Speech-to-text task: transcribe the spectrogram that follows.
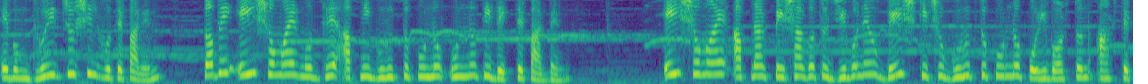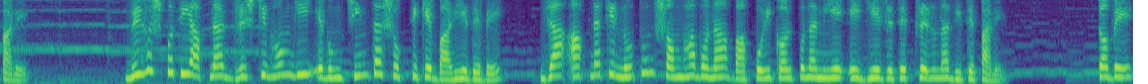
এবং ধৈর্যশীল হতে পারেন, তবে এই সময়ের মধ্যে আপনি গুরুত্বপূর্ণ উন্নতি দেখতে পারবেন। এই সময় আপনার পেশাগত জীবনেও বেশ কিছু গুরুত্বপূর্ণ পরিবর্তন আসতে পারে। বৃহস্পতি আপনার দৃষ্টিভঙ্গি এবং চিন্তা শক্তিকে বাড়িয়ে দেবে, যা আপনাকে নতুন সম্ভাবনা বা পরিকল্পনা নিয়ে এগিয়ে যেতে প্রেরণা দিতে পারে। তবে,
